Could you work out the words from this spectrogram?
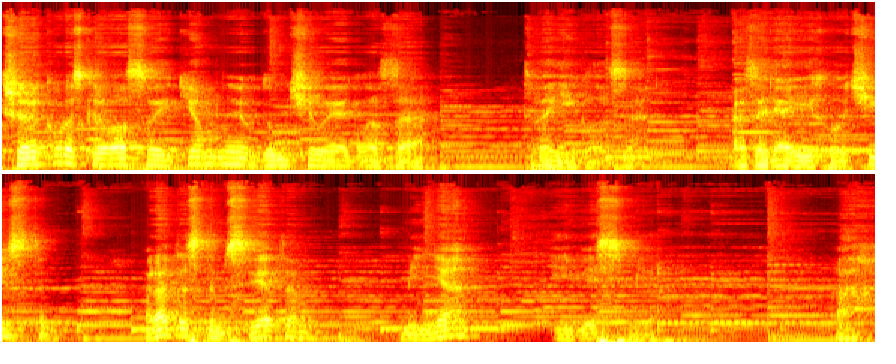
широко раскрывал свои темные вдумчивые глаза, твои глаза, озаряя их лучистым, радостным светом меня и весь мир. Ах,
